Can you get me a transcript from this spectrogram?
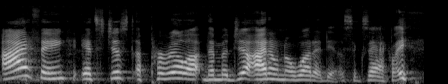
I think it's just a perilla, the Magilla, I don't know what it is exactly.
